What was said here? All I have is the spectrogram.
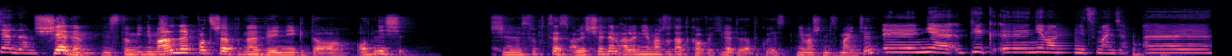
Siedem. 7. Jest to minimalny potrzebny wynik do odniesienia sukcesu, ale 7, ale nie masz dodatkowych. Ile dodatku jest? Nie masz nic w mindzie? Yy, nie, pik, yy, nie mam nic w mindzie. Yy,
